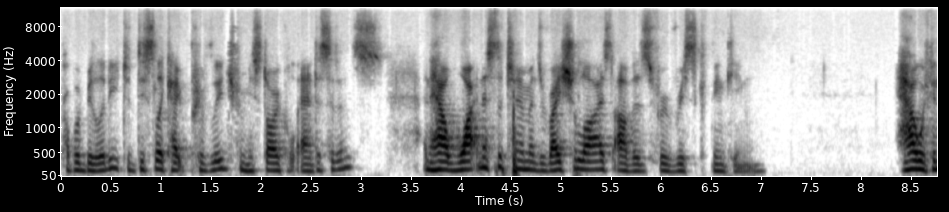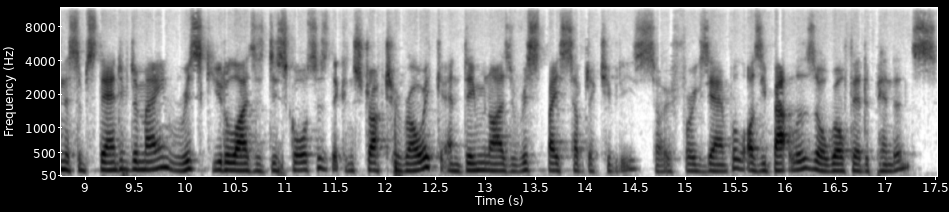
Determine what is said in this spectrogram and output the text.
probability to dislocate privilege from historical antecedents, and how whiteness determines racialized others through risk thinking. How within the substantive domain, risk utilizes discourses that construct heroic and demonize risk-based subjectivities. So for example, Aussie battlers or welfare dependents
